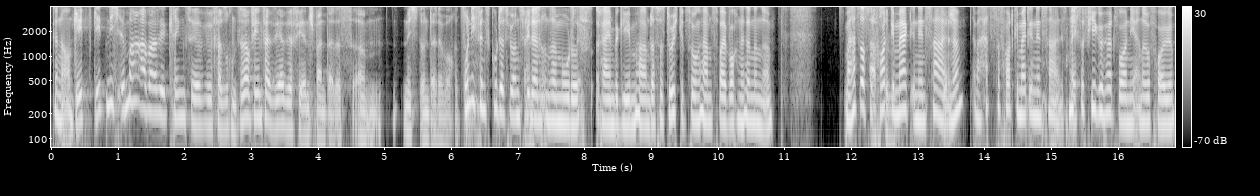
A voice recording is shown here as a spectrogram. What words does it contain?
Genau. Geht, geht nicht immer, aber wir kriegen es, wir, wir versuchen es. ist auf jeden Fall sehr, sehr viel entspannter, das ähm, nicht unter der Woche zu Und ich finde es gut, dass wir uns wieder in unseren Modus reinbegeben haben, dass wir es durchgezogen haben, zwei Wochen hintereinander. Man hat es auch sofort Absolut. gemerkt in den Zahlen, ne? Man hat es sofort gemerkt in den Zahlen. Ist nicht Echt? so viel gehört worden, die andere Folge.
